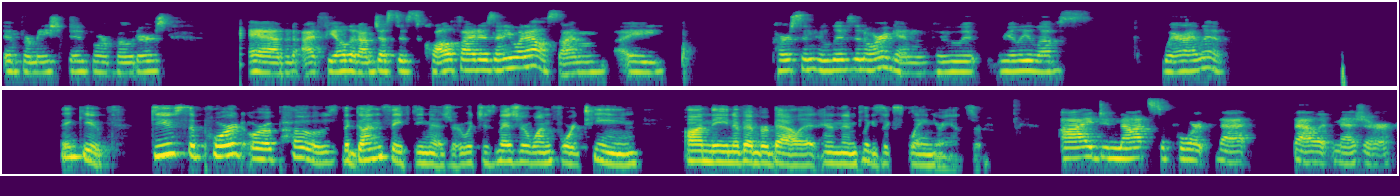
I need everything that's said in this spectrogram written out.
information for voters. And I feel that I'm just as qualified as anyone else. I'm a person who lives in Oregon who really loves where I live. Thank you. Do you support or oppose the gun safety measure, which is Measure 114, on the November ballot? And then please explain your answer. I do not support that ballot measure.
